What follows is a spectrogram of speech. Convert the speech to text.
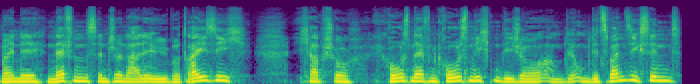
Meine Neffen sind schon alle über 30. Ich habe schon Großneffen, Großnichten, die schon um die, um die 20 sind.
